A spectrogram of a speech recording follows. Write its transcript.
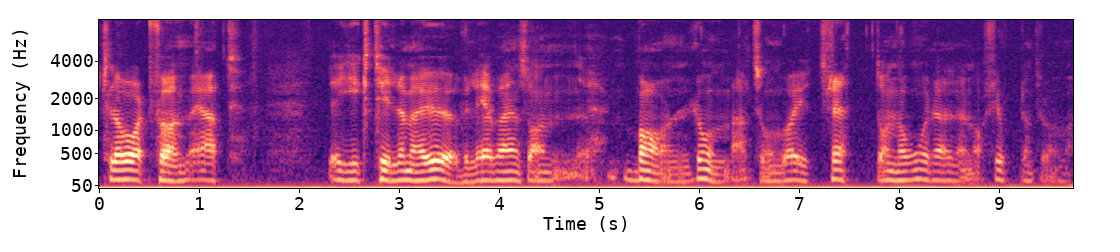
klart för mig att det gick till och med att överleva en sån barndom. Alltså hon var ju 13 år eller något, 14 tror jag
